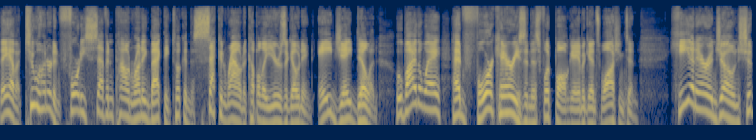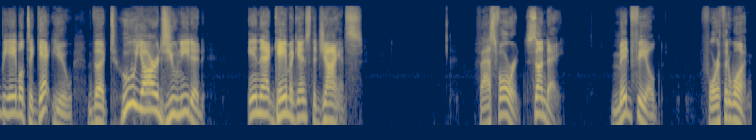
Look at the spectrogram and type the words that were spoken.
They have a 247 pound running back they took in the second round a couple of years ago named A.J. Dillon, who, by the way, had four carries in this football game against Washington. He and Aaron Jones should be able to get you the two yards you needed in that game against the Giants. Fast forward, Sunday, midfield, fourth and one.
